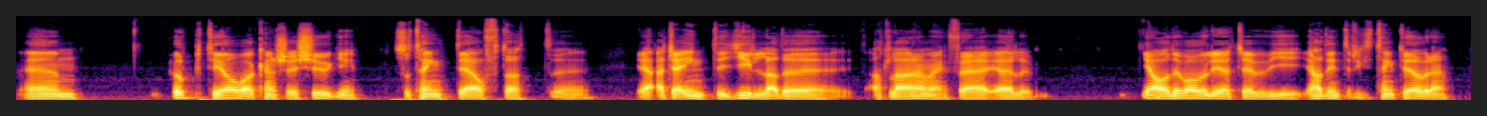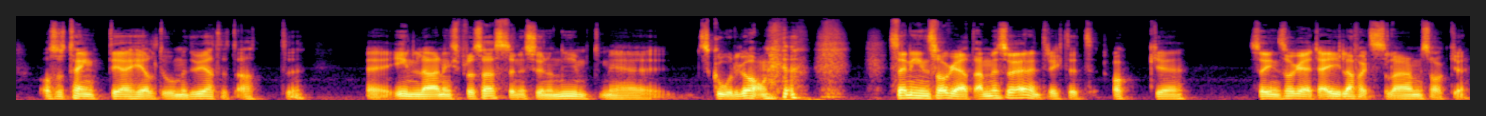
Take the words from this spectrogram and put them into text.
um, upp till jag var kanske 20 så tänkte jag ofta att, uh, att jag inte gillade att lära mig. För jag, jag, ja, det var väl att jag, jag hade inte riktigt tänkt över det. Och så tänkte jag helt omedvetet att eh, inlärningsprocessen är synonymt med skolgång. sen insåg jag att äh, men så är det inte riktigt. Och eh, så insåg jag att jag gillar faktiskt att lära mig saker.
